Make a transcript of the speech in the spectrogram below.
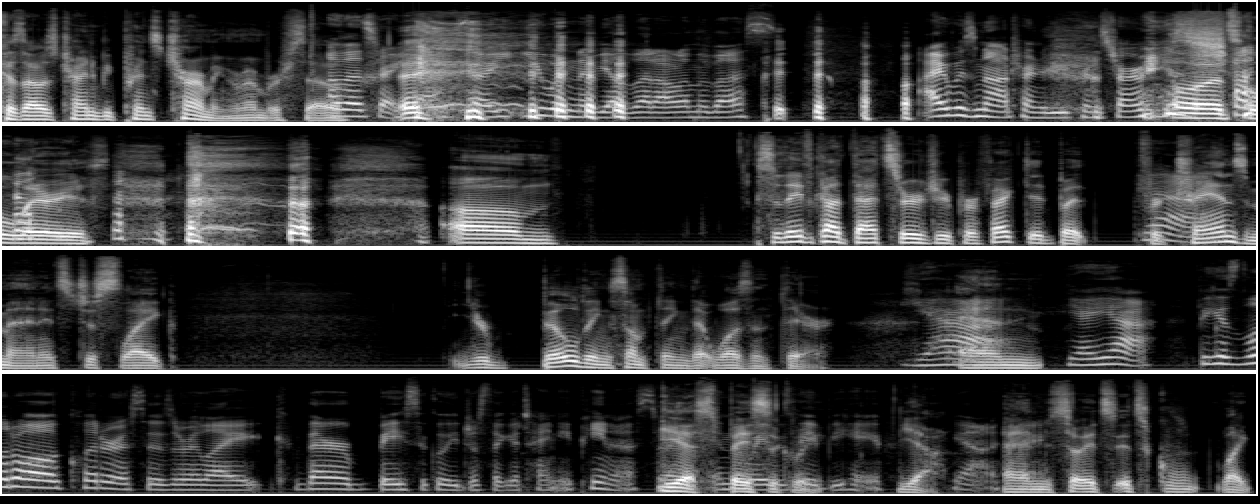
because I was trying to be Prince Charming. Remember? So oh, that's right. Yeah. So you- wouldn't have yelled that out on the bus. I was not trying to be Prince Charming. oh, that's child. hilarious. um, so they've got that surgery perfected, but for Yeah. trans men, it's just like you're building something that wasn't there. Yeah. And- yeah, yeah. Because little clitorises are like they're basically just like a tiny penis. right? Yes, in the way that basically. they behave. Yeah, Yeah. Okay. and so it's it's gr- like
